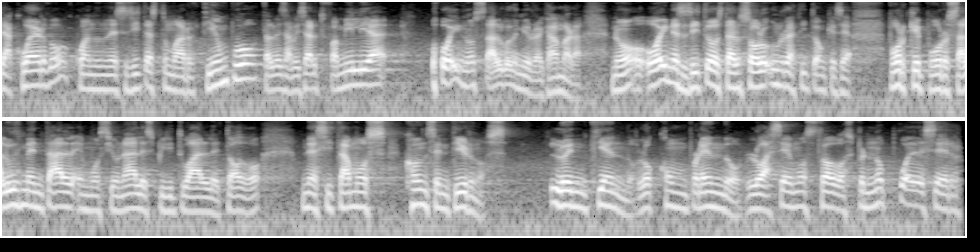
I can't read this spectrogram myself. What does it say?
de acuerdo cuando necesitas tomar tiempo, tal vez avisar a tu familia, hoy no salgo de mi recámara, ¿no? Hoy necesito estar solo un ratito aunque sea, porque por salud mental, emocional, espiritual, de todo, necesitamos consentirnos. Lo entiendo, lo comprendo, lo hacemos todos, pero no puede ser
